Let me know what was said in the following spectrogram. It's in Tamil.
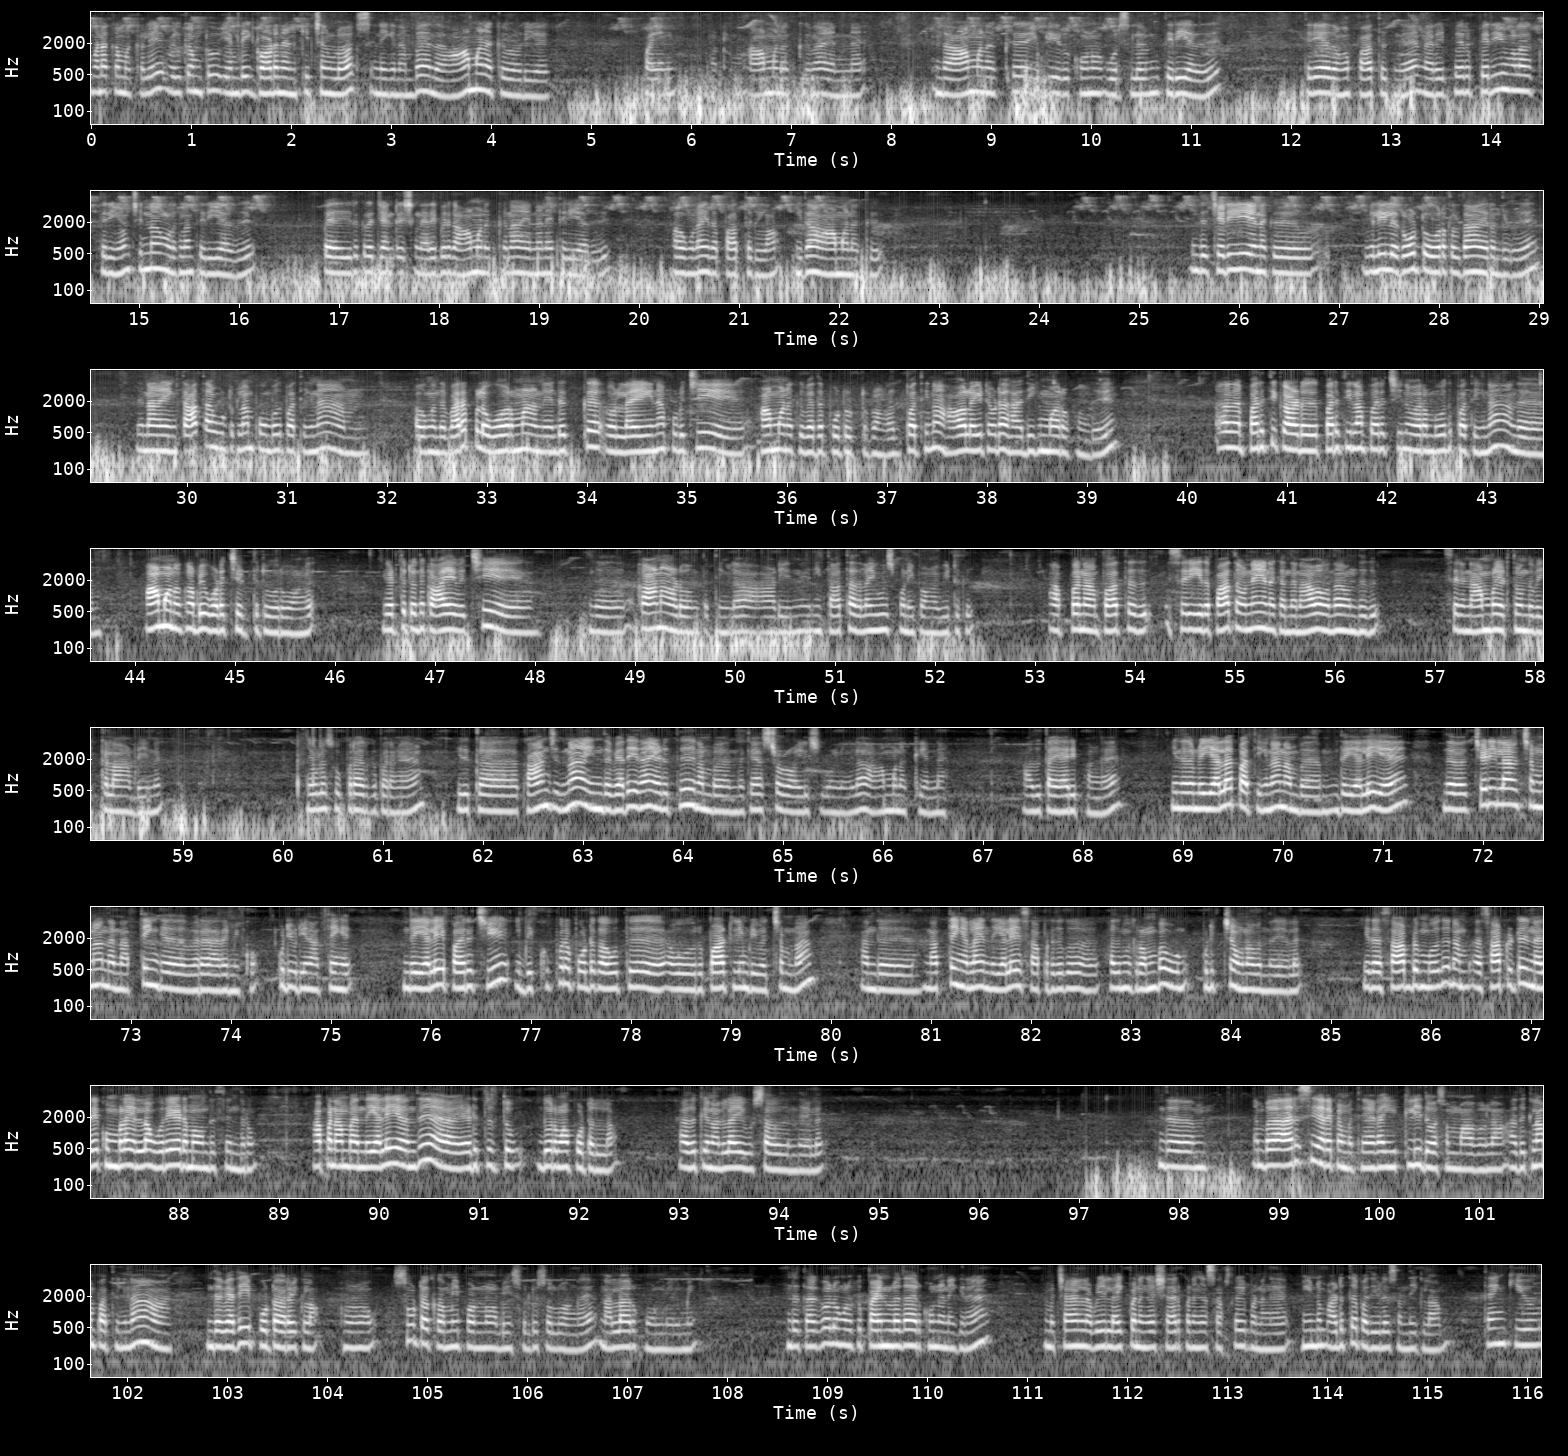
வணக்கம் மக்களே. Welcome to MD garden and kitchen vlogs இன்றைக்கி நம்ம இந்த ஆமணக்குடைய பயன் மற்றும் ஆமணக்குனா என்ன? இந்த ஆமணக்கு எப்படி இருக்கும்னு ஒரு சிலருக்கு தெரியாது. தெரியாதவங்க பார்த்துக்குங்க. நிறைய பேர் பெரியவங்களுக்கு தெரியும். சின்னவங்களுக்குலாம் தெரியாது. இப்போ இருக்கிற ஜென்ரேஷன் நிறைய பேருக்கு ஆமணக்குனா என்னன்னே தெரியாது. அவங்களாம் இதை பார்த்துக்கலாம். இதான் ஆமணக்கு. இந்த செடி எனக்கு வெளியில் ரோட்டு ஓரத்தில் தான் இருந்தது. நான் எங்கள் தாத்தா வீட்டுக்கெலாம் போகும்போது பார்த்தீங்கன்னா அவங்க அந்த வரப்பில் ஓரமாக நெடுக்க ஒரு லைனாக பிடிச்சி ஆமணக்கு விதை போட்டு விட்ருப்பாங்க அது பார்த்தீங்கன்னா ஹால் ஹைட்டை விட அதிகமாக இருக்கும் இது பருத்தி காடு பருத்திலாம் பறிச்சின்னு வரும்போது பார்த்திங்கன்னா அந்த ஆமணக்கும் அப்படியே உடச்சி எடுத்துகிட்டு வருவாங்க. எடுத்துகிட்டு வந்து காய வச்சு இந்த காண ஆடுவாங்க பார்த்தீங்களா ஆடின்னு எங்கள் தாத்தா அதெல்லாம் யூஸ் பண்ணிப்பாங்க வீட்டுக்கு. அப்போ நான் பார்த்தது சரி இதை பார்த்தோன்னே எனக்கு அந்த ஞாபகம் தான் வந்தது. சரி நாமளும் எடுத்து வந்து வைக்கலாம் அப்படின்னு. எவ்வளோ சூப்பராக இருக்குது பாருங்கள் இது கா காஞ்சதுன்னா இந்த விதையை தான் எடுத்து நம்ம இந்த கேஸ்டர் ஆயில் சொல்லுவோம் இல்லைங்களா? ஆமணக்கு எண்ணெய். அது தயாரிப்பாங்க. இந்த இலை பார்த்திங்கன்னா நம்ம இந்த இலையை இந்த செடியெலாம் வச்சோம்னா அந்த நத்தைங்க வர ஆரம்பிக்கும். குட்டி குட்டி நத்தைங்க. இந்த இலையை பறித்து இப்படி குப்புரை போட்டு கவுத்து ஒரு பாட்டிலையும் இப்படி வச்சோம்னா அந்த நத்தைங்கெல்லாம் இந்த இலையை சாப்பிட்றதுக்கு அதுங்களுக்கு ரொம்ப உ- பிடிச்ச உணவு இந்த இலை. இதை சாப்பிடும்போது நம்ம சாப்பிட்டுட்டு நிறைய கும்பலாக எல்லாம் ஒரே இடமா வந்து சேர்ந்துடும் அப்போ நம்ம அந்த இலையை வந்து எடுத்து தூ தூரமாக போட்டுடலாம். அதுக்கு நல்லா யூஸ் ஆகுது இந்த இலை. இந்த நம்ம அரிசி அரைப்போம் பார்த்தீங்கன்னா இட்லி தோசை மாவுலாம். அதுக்கெலாம் பார்த்தீங்கன்னா இந்த விதையை போட்டு அரைக்கலாம். சூட்டை கம்மி பண்ணணும் அப்படின்னு சொல்லிட்டு சொல்லுவாங்க. நல்லாயிருக்கும் உண்மையிலுமே. இந்த தகவல் உங்களுக்கு பயனுள்ளதாக இருக்கும்னு நினைக்கிறேன். நம்ம சேனல் அப்படியே லைக் பண்ணுங்கள் ஷேர் பண்ணுங்கள் சப்ஸ்கிரைப் பண்ணுங்கள் மீண்டும் அடுத்த பதிவில் சந்திக்கலாம். தேங்க்யூ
